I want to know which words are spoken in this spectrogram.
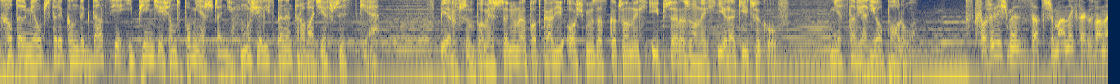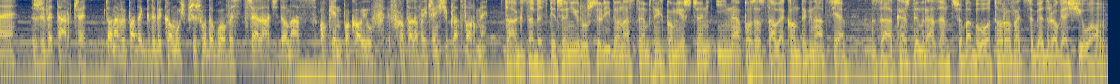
Hotel miał cztery kondygnacje i 50 pomieszczeń. Musieli spenetrować je wszystkie. W pierwszym pomieszczeniu napotkali ośmiu zaskoczonych i przerażonych Irakijczyków. Nie stawiali oporu. Stworzyliśmy z zatrzymanych tak zwane żywe tarcze. To na wypadek, gdyby komuś przyszło do głowy strzelać do nas z okien pokojów w hotelowej części platformy. Tak zabezpieczeni ruszyli do następnych pomieszczeń i na pozostałe kondygnacje. Za każdym razem trzeba było torować sobie drogę siłą.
